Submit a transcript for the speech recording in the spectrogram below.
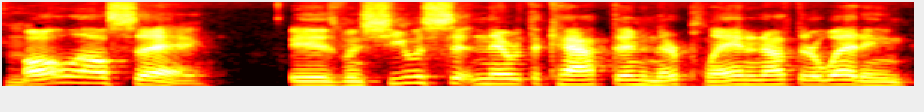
Hmm. All I'll say is when she was sitting there with the captain and they're planning out their wedding,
